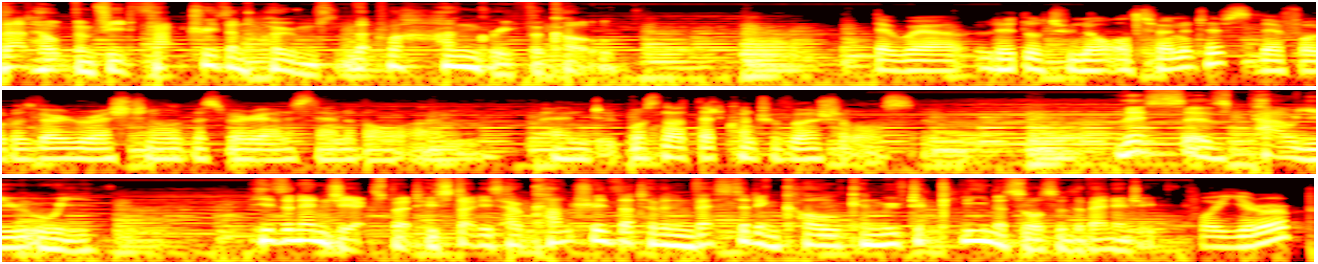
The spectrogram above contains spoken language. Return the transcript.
That helped them feed factories and homes that were hungry for coal. There were little to no alternatives, therefore it was very rational, it was very understandable, um, and it was not that controversial also. This is Pao Yu Oei. He's an energy expert who studies how countries that have invested in coal can move to cleaner sources of energy. For Europe,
